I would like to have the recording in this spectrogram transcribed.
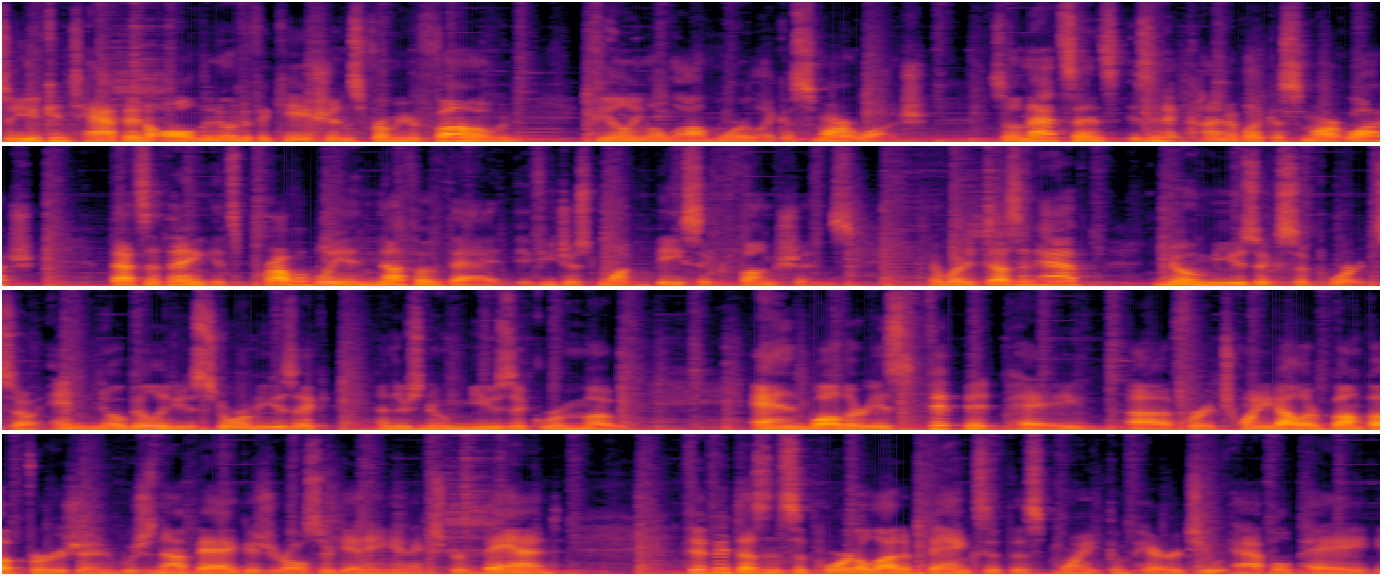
So you can tap in all the notifications from your phone, feeling a lot more like a smartwatch. So in that sense, isn't it kind of like a smartwatch? That's the thing, it's probably enough of that if you just want basic functions. And what it doesn't have, no music support, so and no ability to store music, and there's no music remote. And while there is Fitbit Pay uh, for a $20 bump up version, which is not bad because you're also getting an extra band, Fitbit doesn't support a lot of banks at this point compared to Apple Pay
